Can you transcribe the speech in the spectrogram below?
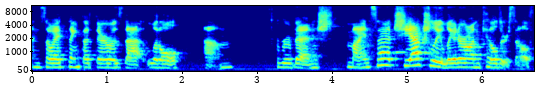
And so I think that there was that little um, revenge mindset. She actually later on killed herself.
